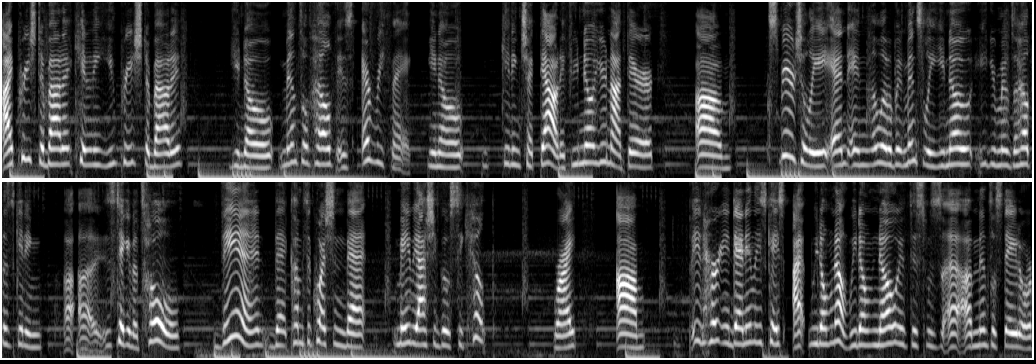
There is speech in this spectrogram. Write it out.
i preached about it kennedy you preached about it. You know mental health is everything you know getting checked out. If you know you're not there um spiritually and, and a little bit mentally you know your mental health is getting uh, uh, is taking a toll, then that comes the question that maybe I should go seek help, right? Um, it hurt in DaniLeigh's case. I, we don't know. We don't know if this was a, a mental state, or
